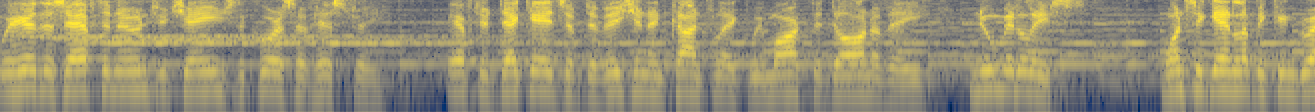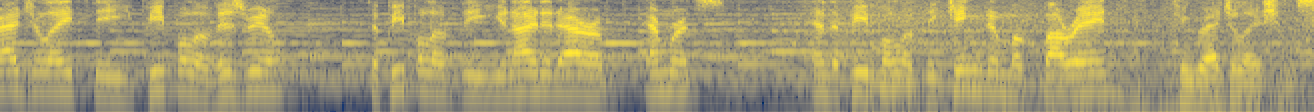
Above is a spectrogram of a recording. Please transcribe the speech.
We're here this afternoon to change the course of history. After decades of division and conflict, we mark the dawn of a new Middle East. Once again, let me congratulate the people of Israel, the people of the United Arab Emirates, and the people of the Kingdom of Bahrain. Congratulations.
